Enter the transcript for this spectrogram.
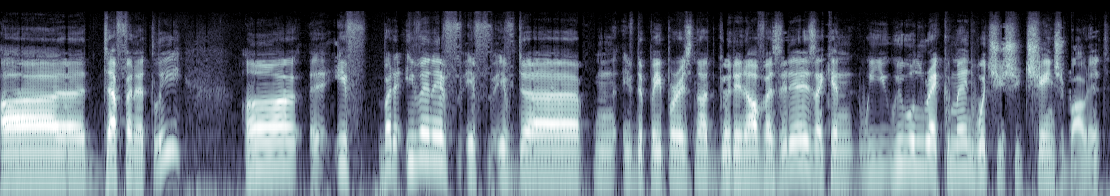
Uh, definitely. Uh, if but even if if if the mm, if the paper is not good enough as it is, I can we we will recommend what you should change about it.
